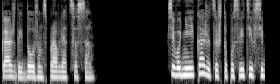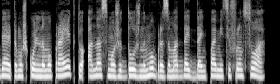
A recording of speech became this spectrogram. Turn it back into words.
Каждый должен справляться сам. Сегодня ей кажется, что, посвятив себя этому школьному проекту, она сможет должным образом отдать дань памяти Франсуа.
